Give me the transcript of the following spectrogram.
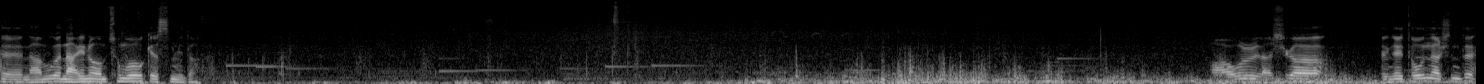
네, 나무가 나이는 엄청 먹었겠습니다. 날씨가 굉장히 더운 날씨인데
